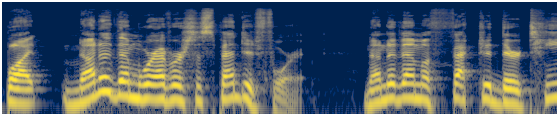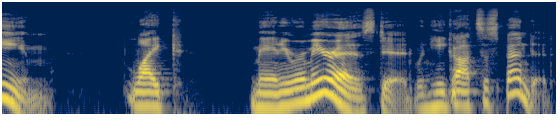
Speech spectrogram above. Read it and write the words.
but none of them were ever suspended for it. None of them affected their team like Manny Ramirez did when he got suspended.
